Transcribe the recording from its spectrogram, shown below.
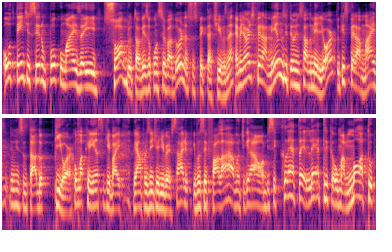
ou tente ser um pouco mais aí sóbrio, talvez, ou conservador nas suas expectativas, né? É melhor esperar menos e ter um resultado melhor do que esperar mais e ter um resultado pior. Como uma criança que vai ganhar um presente de aniversário e você fala, ah, vou te ganhar uma bicicleta elétrica, uma moto,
